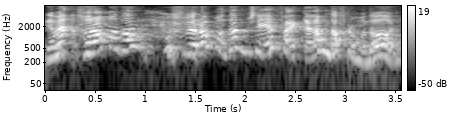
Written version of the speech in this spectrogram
جماعة في رمضان في رمضان مش هينفع الكلام ده في رمضان.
